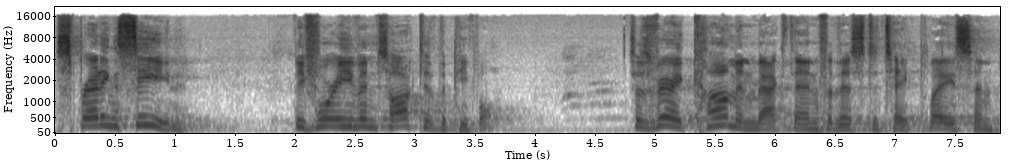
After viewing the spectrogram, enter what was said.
spreading seed before he even talked to the people. So it's very common back then for this to take place. And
